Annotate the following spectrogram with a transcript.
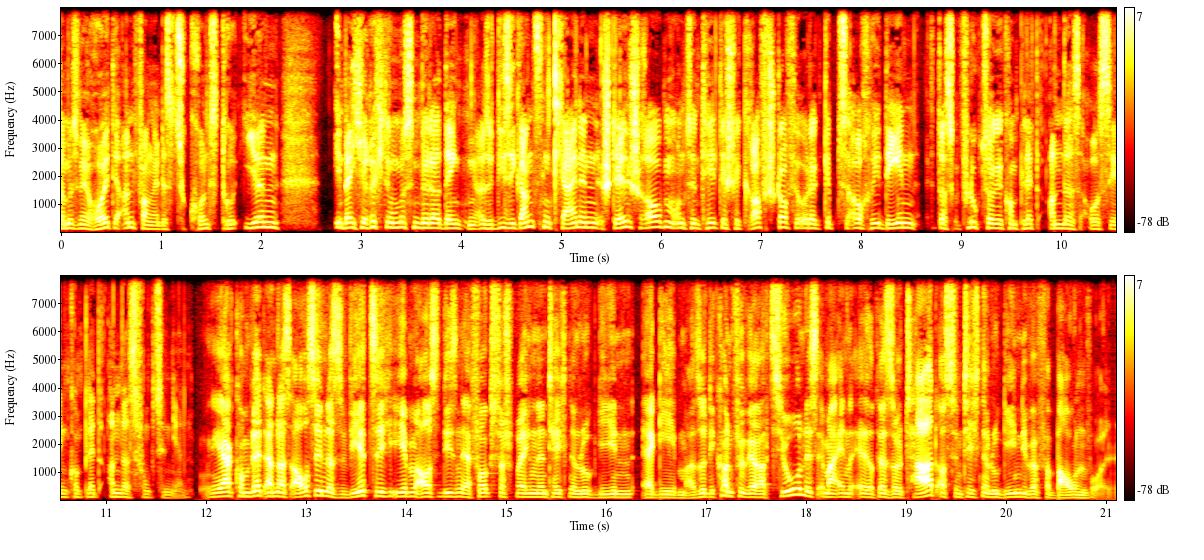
dann müssen wir heute anfangen, das zu konstruieren. In welche Richtung müssen wir da denken? Also diese ganzen kleinen Stellschrauben und synthetische Kraftstoffe oder gibt es auch Ideen, dass Flugzeuge komplett anders aussehen, komplett anders funktionieren? Ja, komplett anders aussehen. Das wird sich eben aus diesen erfolgsversprechenden Technologien ergeben. Also die Konfiguration ist immer ein Resultat aus den Technologien, die wir verbauen wollen.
